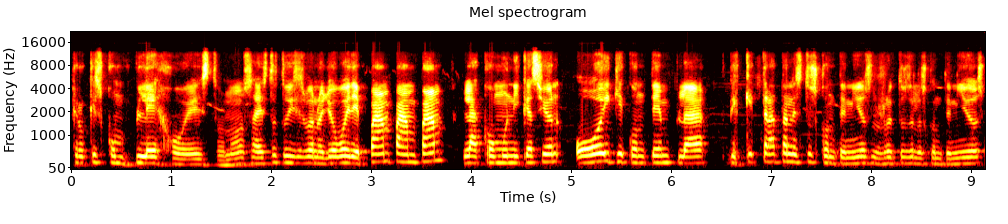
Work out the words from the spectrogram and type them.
creo que es complejo esto, ¿no? O sea, esto tú dices, bueno, yo voy de pam, pam, pam, la comunicación hoy que contempla de qué tratan estos contenidos, los retos de los contenidos,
